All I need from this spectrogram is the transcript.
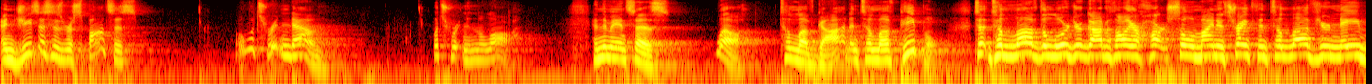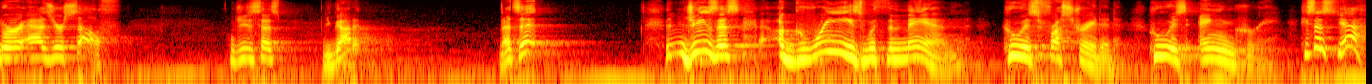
And Jesus' response is, Well, what's written down? What's written in the law? And the man says, Well, to love God and to love people. To, to love the Lord your God with all your heart, soul, mind, and strength, and to love your neighbor as yourself. And Jesus says, You got it. That's it. Jesus agrees with the man who is frustrated, who is angry. He says, Yeah,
